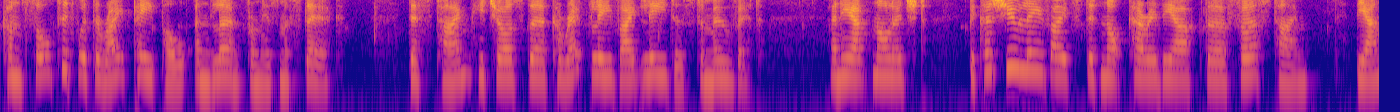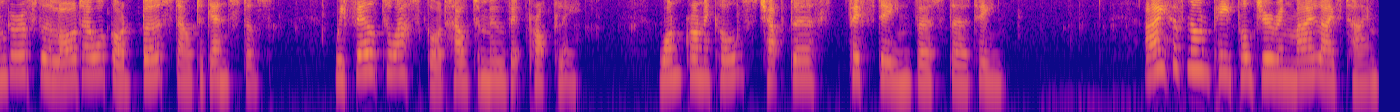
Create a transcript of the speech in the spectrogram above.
consulted with the right people and learnt from his mistake. This time he chose the correct Levite leaders to move it, and he acknowledged, Because you Levites did not carry the ark the first time, the anger of the Lord our God burst out against us. We failed to ask God how to move it properly. 1 Chronicles chapter 15 verse 13. I have known people during my lifetime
